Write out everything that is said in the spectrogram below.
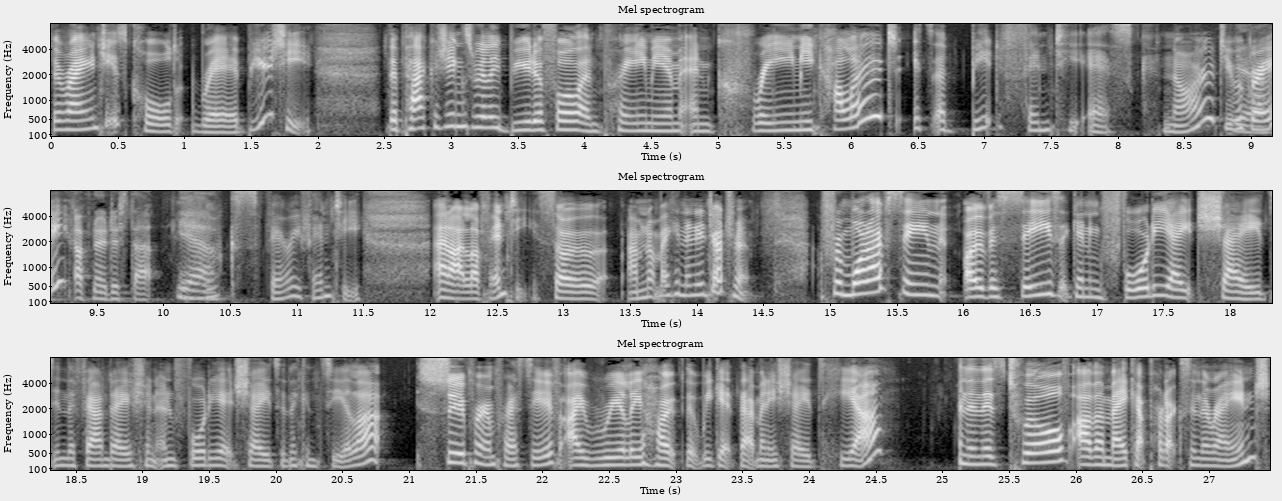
The range is called Rare Beauty. The packaging's really beautiful and premium and creamy coloured. It's a bit Fenty esque. No? Do you Yeah, agree? I've noticed that. It looks very Fenty. And I love Fenty, so I'm not making any judgment. From what I've seen overseas, at getting 48 shades in the foundation and 48 shades in the concealer, super impressive. I really hope that we get that many shades here. And then there's 12 other makeup products in the range.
